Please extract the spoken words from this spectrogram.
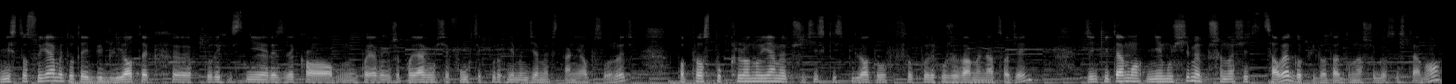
Nie stosujemy tutaj bibliotek, e, w których istnieje ryzyko, że pojawią się funkcje, których nie będziemy w stanie obsłużyć. Po prostu klonujemy przyciski z pilotów, których używamy na co dzień. Dzięki temu nie musimy przenosić całego pilota do naszego systemu.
